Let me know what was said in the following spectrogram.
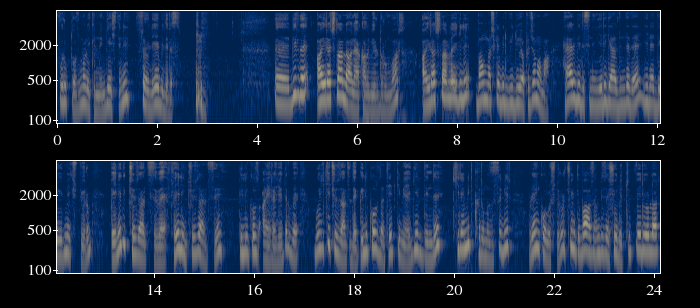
fruktoz molekülünün geçtiğini söyleyebiliriz. e, bir de ayraçlarla alakalı bir durum var. Ayraçlarla ilgili bambaşka bir video yapacağım ama her birisinin yeri geldiğinde de yine değinmek istiyorum. Benedik çözeltisi ve Fehling çözeltisi glikoz ayracıdır ve bu iki çözelti de glikozla tepkimeye girdiğinde kiremit kırmızısı bir renk oluşturur. Çünkü bazen bize şöyle tüp veriyorlar.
